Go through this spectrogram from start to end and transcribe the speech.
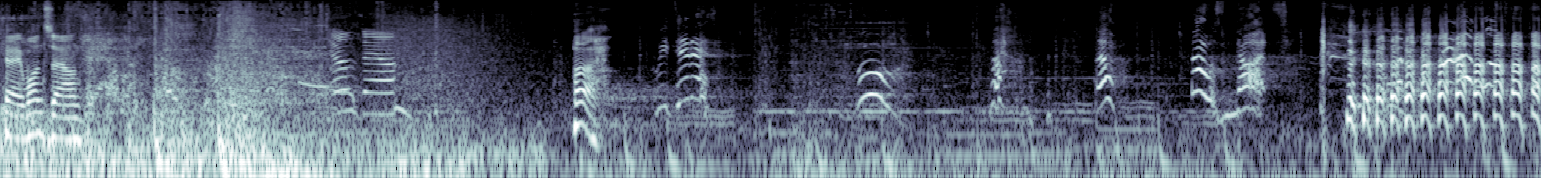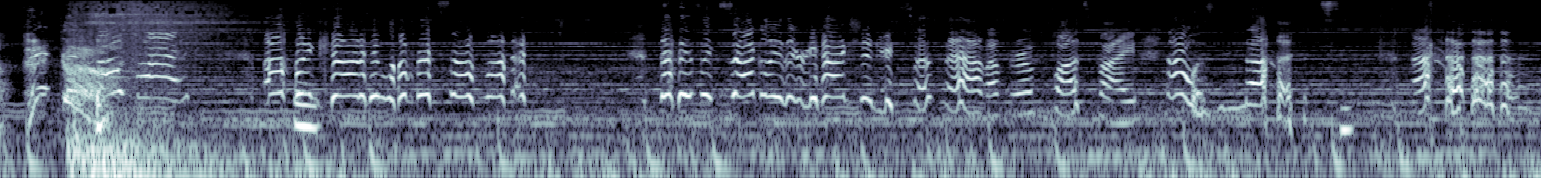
Okay, one's down. Joe's down. Huh. We did it! Whew. That, that, that was nuts! so fun! Oh my god, I love her so much! That is exactly the reaction you're supposed to have after a boss fight. That was nuts! Ha ha ha!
